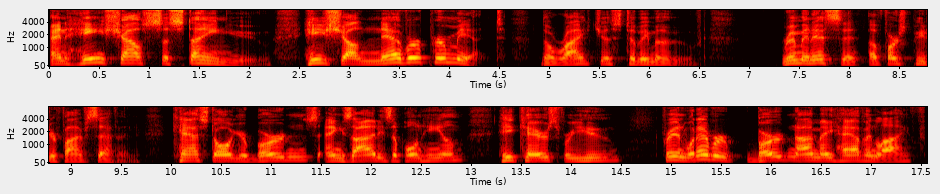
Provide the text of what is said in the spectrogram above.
and He shall sustain you. He shall never permit the righteous to be moved reminiscent of 1 Peter 5 7. Cast all your burdens, anxieties upon Him. He cares for you. Friend, whatever burden I may have in life,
